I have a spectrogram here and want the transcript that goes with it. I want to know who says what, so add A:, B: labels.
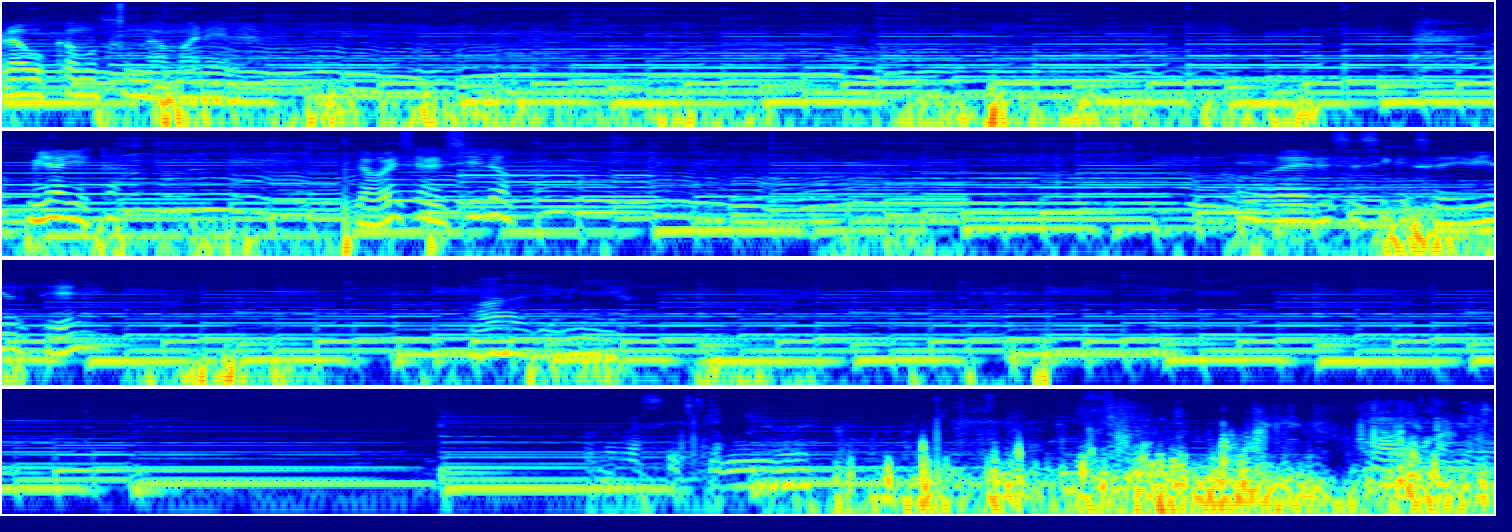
A: Ahora buscamos una manera. Mira, ahí está. ¿Lo ves en el cielo? Joder, ese sí que se divierte, ¿eh? Madre mía. ¿Por qué me hace este miedo este? Ahora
